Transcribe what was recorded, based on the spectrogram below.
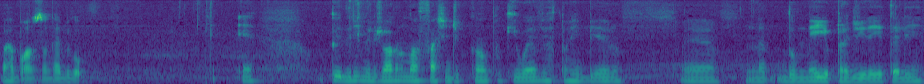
Barbosa, Gabigol. É, o Pedrinho ele joga numa faixa de campo que o Everton Ribeiro é, na, do meio para direita ali,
